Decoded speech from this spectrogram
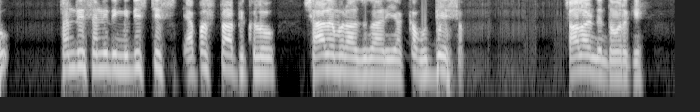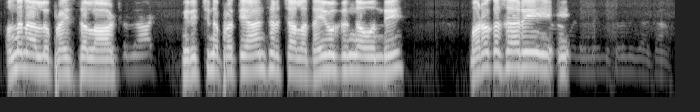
తండ్రి సన్నిధి మిధిష్టి ఎపస్థాపికులు శాలమరాజు గారి యొక్క ఉద్దేశం. చాలా అండి ఇంతవరకు. వందనాలు ప్రైజ్ ద లాడ్ మీరు ఇచ్చిన ప్రతి ఆన్సర్ చాలా దైవకంగా ఉంది. మరొకసారి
